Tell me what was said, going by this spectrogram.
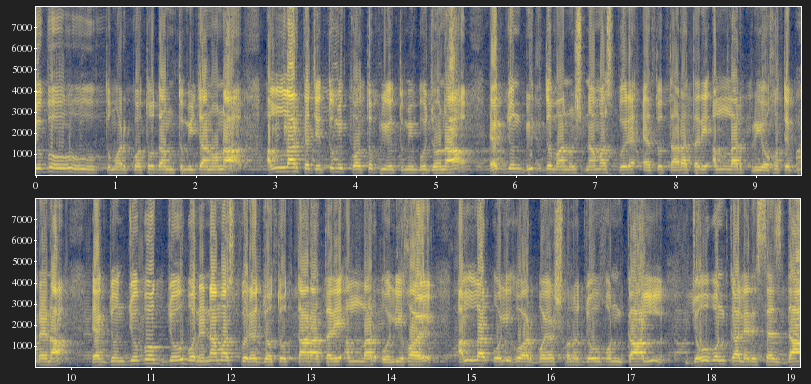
যুবক, তোমার কত দাম তুমি জানো না? আল্লাহর কাছে তুমি কত প্রিয় তুমি বুঝো না? একজন বৃদ্ধ মানুষ নামাজ পড়ে এত তাড়াতাড়ি আল্লাহর প্রিয় হতে পারে না? একজন যুবক যৌবনে নামাজ পড়ে, যত তাড়াতাড়ি আল্লাহর অলি হয়, আল্লাহর অলি হওয়ার বয়স হলো যৌবন কাল যৌবন কালের সেজদা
